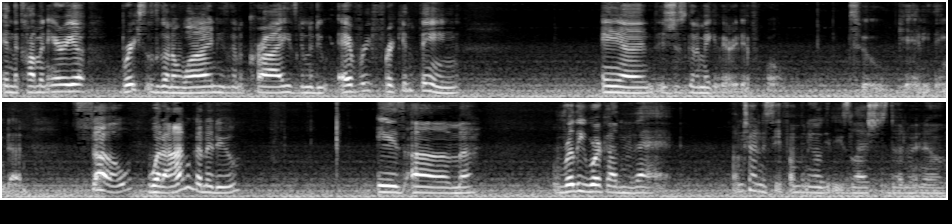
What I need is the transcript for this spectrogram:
in the common area, Bricks is gonna whine, he's gonna cry, he's gonna do every freaking thing. And it's just gonna make it very difficult to get anything done. So what I'm gonna do is um really work on that. I'm trying to see if I'm gonna go get these lashes done right now.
